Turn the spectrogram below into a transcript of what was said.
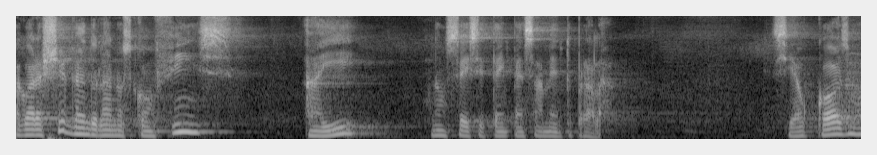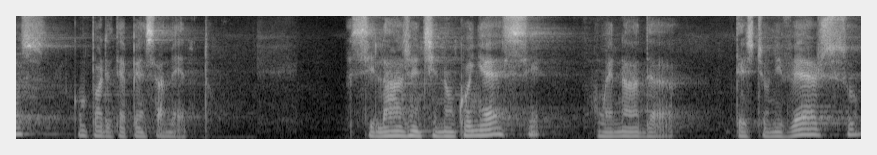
Agora, chegando lá nos confins, aí não sei se tem pensamento para lá. Se é o cosmos, como pode ter pensamento? Se lá a gente não conhece, não é nada deste universo,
